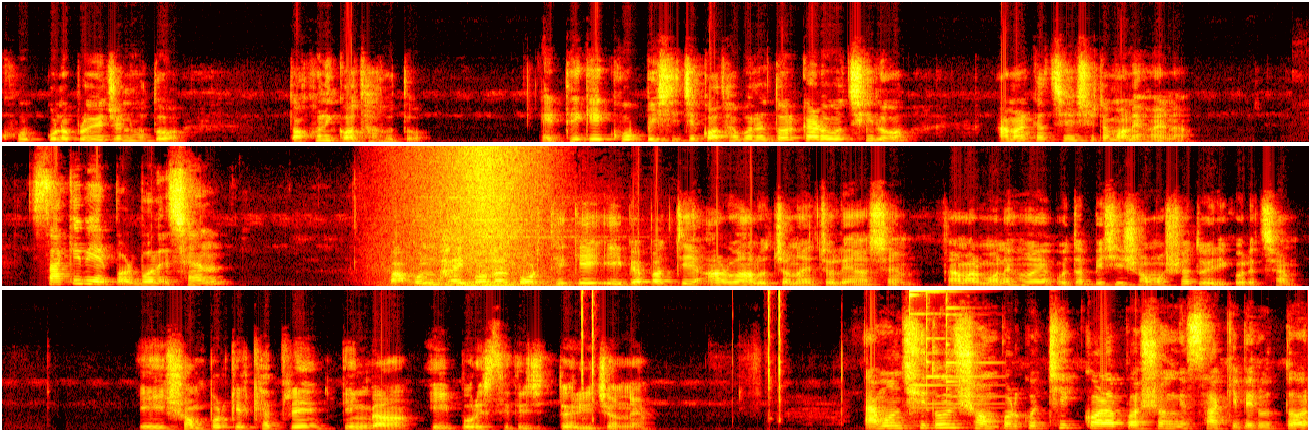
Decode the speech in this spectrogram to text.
খুব কোনো প্রয়োজন হতো, তখনই কথা হতো। এর থেকে খুব বেশি যে কথা বলার দরকারও ছিল, আমার কাছে সেটা মনে হয় না। সাকিব এরপর বলেছেন পাপন ভাই বলার পর থেকে এই ব্যাপারটি আরও আলোচনায় চলে আসে। আমার মনে হয় ওটা বেশি সমস্যা তৈরি করেছে। এই সম্পর্কের ক্ষেত্রে কিংবা এই পরিস্থিতির তৈরির জন্য। এমন শীতল সম্পর্ক ঠিক করা প্রসঙ্গে সাকিবের উত্তর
